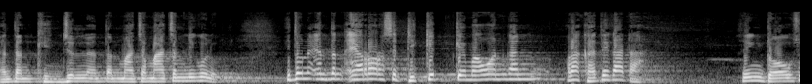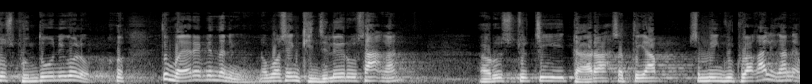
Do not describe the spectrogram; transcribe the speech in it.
Enten ginjal, enten macam-macam niku lho. Itu enten error sedikit kemauan kan ragate kata. Sing do usus buntu niku lho. itu bayare pinten niku? Napa sing ginjele rusak kan? Harus cuci darah setiap seminggu dua kali kan nek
